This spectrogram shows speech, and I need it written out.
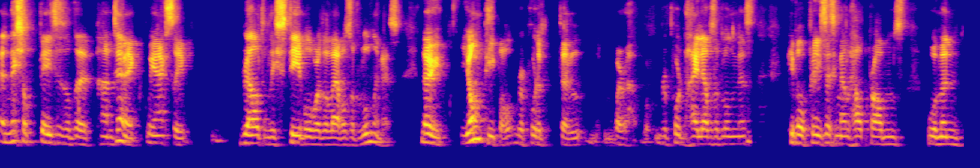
initial phases of the pandemic. We actually relatively stable were the levels of loneliness. Now, young people reported the, were reporting high levels of loneliness. People with pre-existing mental health problems, women,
